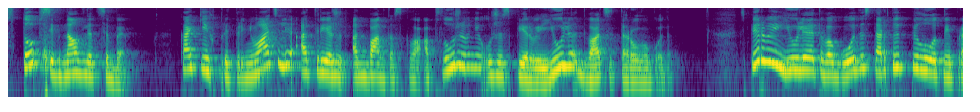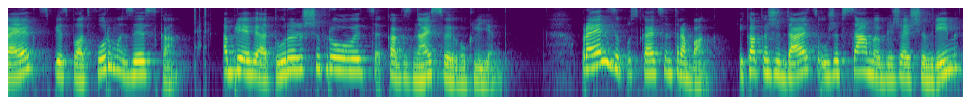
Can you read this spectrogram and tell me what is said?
Стоп-сигнал для ЦБ. Каких предпринимателей отрежут от банковского обслуживания уже с 1 июля 2022 года? С 1 июля этого года стартует пилотный проект спецплатформы ЗСК. Аббревиатура расшифровывается как «Знай своего клиента». Проект запускает Центробанк. И, как ожидается, уже в самое ближайшее время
